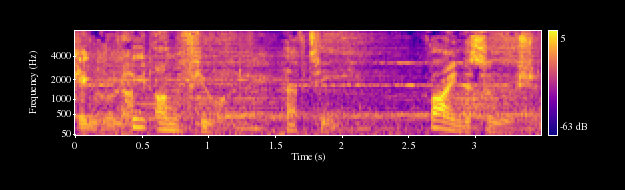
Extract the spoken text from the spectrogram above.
King Runeard. Meet on the fjord. Have tea. Find a solution.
